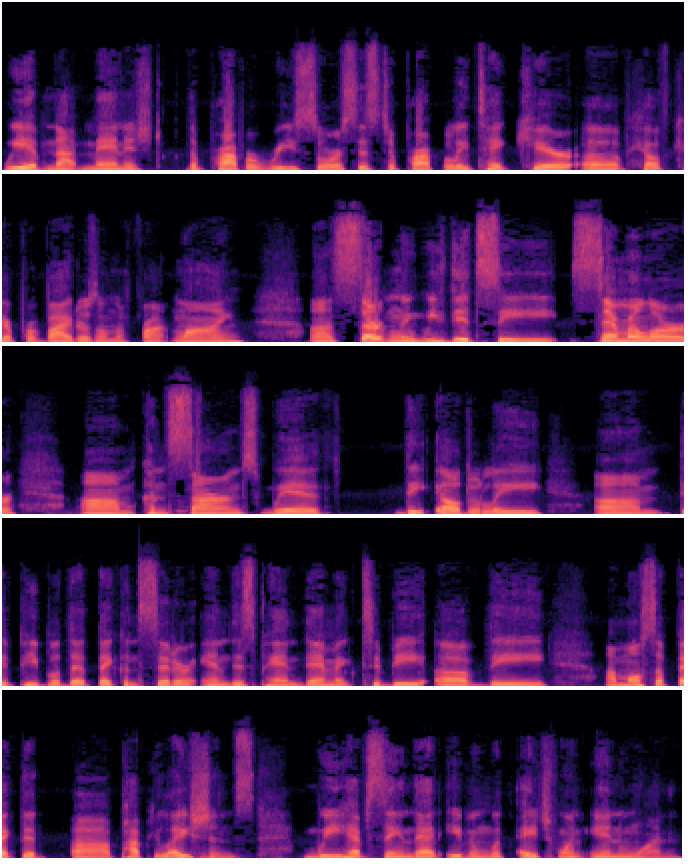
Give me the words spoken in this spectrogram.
We have not managed the proper resources to properly take care of healthcare providers on the front line. Uh, certainly, we did see similar um, concerns with the elderly, um, the people that they consider in this pandemic to be of the uh, most affected uh, populations. We have seen that even with H1N1.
